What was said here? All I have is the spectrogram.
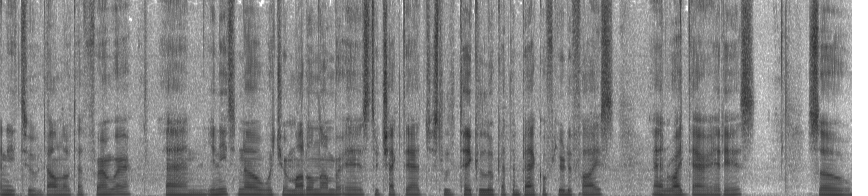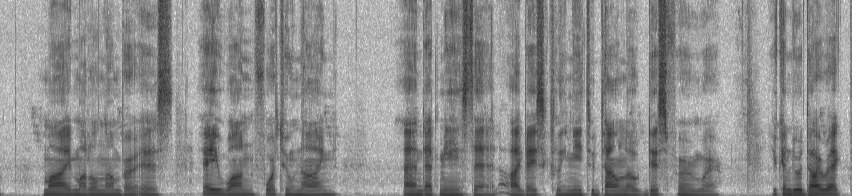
I need to download that firmware and you need to know what your model number is to check that just take a look at the back of your device and right there it is. So my model number is A1429 and that means that I basically need to download this firmware. You can do a direct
